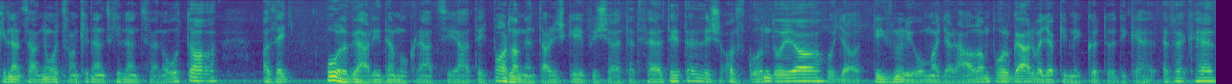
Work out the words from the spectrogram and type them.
1989-90 óta az egy polgári demokráciát, egy parlamentáris képviseletet feltételez, és azt gondolja, hogy a 10 millió magyar állampolgár, vagy aki még kötődik e- ezekhez,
